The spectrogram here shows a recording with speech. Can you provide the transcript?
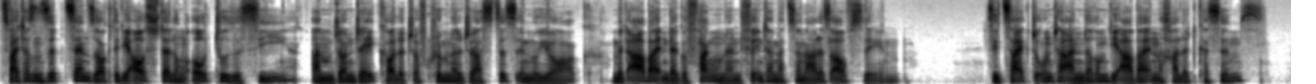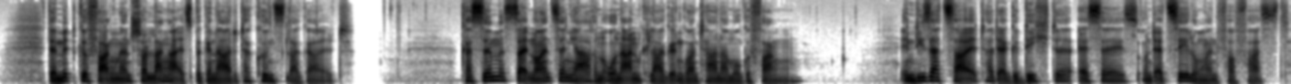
2017 sorgte die Ausstellung Ode to the Sea am John Jay College of Criminal Justice in New York mit Arbeiten der Gefangenen für internationales Aufsehen. Sie zeigte unter anderem die Arbeiten Khaled Qasims, der Mitgefangenen schon lange als begnadeter Künstler galt. Qasim ist seit 19 Jahren ohne Anklage in Guantanamo gefangen. In dieser Zeit hat er Gedichte, Essays und Erzählungen verfasst.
